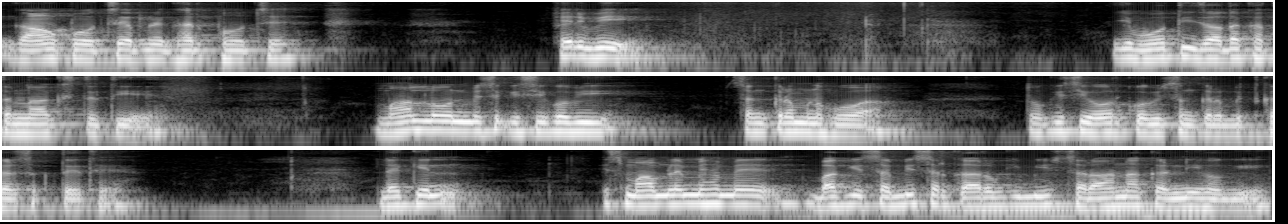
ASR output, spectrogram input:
गाँव पहुँचे, अपने घर पहुँचे। फिर भी ये बहुत ही ज़्यादा खतरनाक स्थिति है। मान लो उनमें से किसी को भी संक्रमण हुआ तो किसी और को भी संक्रमित कर सकते थे। लेकिन इस मामले में हमें बाकी सभी सरकारों की भी सराहना करनी होगी।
